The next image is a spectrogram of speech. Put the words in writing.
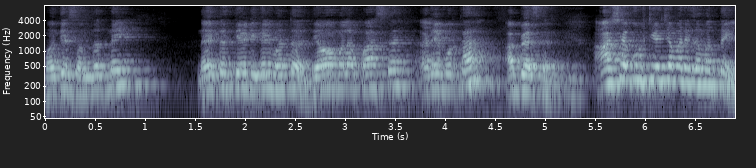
मग ते समजत नाही. नाही तर त्या ठिकाणी म्हणतं देवा मला पास कर. अरे मूर्खा अभ्यास कर. अशा गोष्टी याच्यामध्ये जमत नाही.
